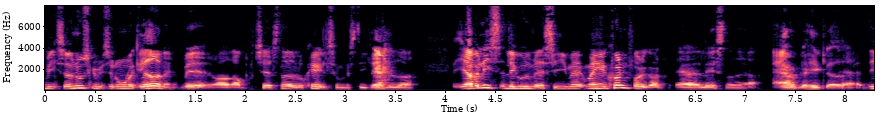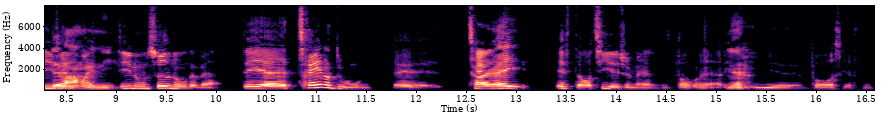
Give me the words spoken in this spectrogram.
Victor, nu skal vi se nogle af glæderne ved at rapportere sådan noget lokaljournalistik her Ja. videre. Jeg vil lige lægge ud med at sige, man, man kan kun få det godt af at læse noget her. Ja, jeg bliver helt glad. Ja, de det varmer ind i. De er nogle søde nogen, dem her. Det er trænerduen, øh, takker af efter årtier i svømmehallen, står der her Ja. i, i øh, på overskriften.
